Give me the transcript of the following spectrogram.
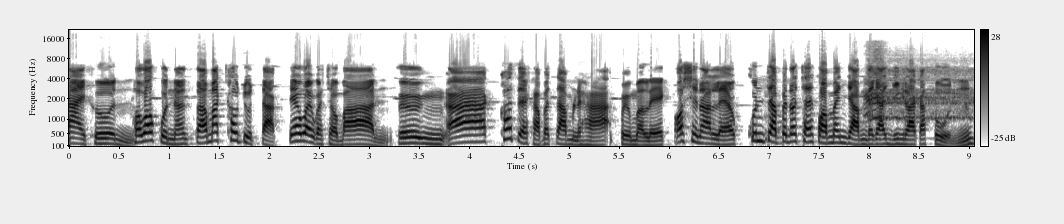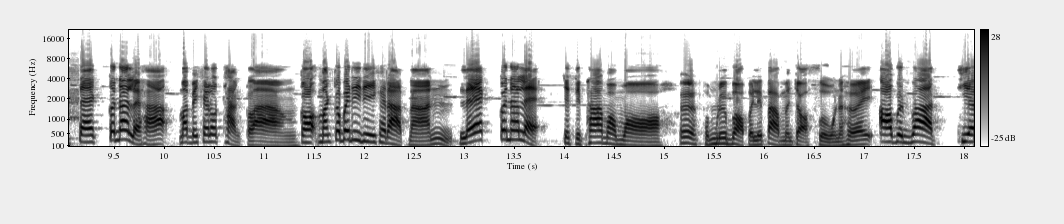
ง่ายขึ้นเพราะว่าคุณนั้นสามารถเข้าจุดตักได้ไวกว่าชาวบ้าน ซึ่งอ่าข้อเสียขาประจำเลยฮะปืนมาเล็กเพราะฉะนั้นแล้วคุณจะเป็นต้องใช้ความแม่นยำในการยิงลากระสุน แต่ก็นั่นแหละฮะมันเป็นแค่รถถังกลางเกาะมันก็ไม่ได้ดีขนาดนั้น และก็นั่นแหละ75 มม เออ ผมลืมบอกไปหรือเปล่า มันเจาะสูงนะเฮ้ย เอาเป็นว่าเทีย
